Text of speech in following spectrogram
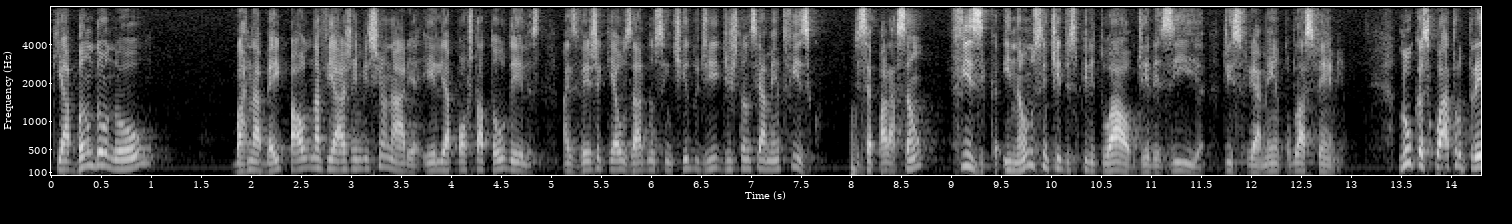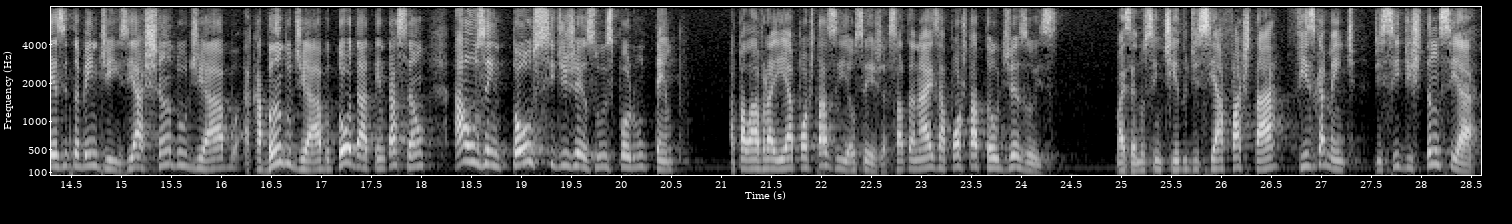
que abandonou Barnabé e Paulo na viagem missionária. Ele apostatou deles. Mas veja que é usado no sentido de distanciamento físico, de separação física, e não no sentido espiritual, de heresia, de esfriamento, blasfêmia. Lucas 4,13 também diz: E achando o diabo, acabando o diabo toda a tentação, ausentou-se de Jesus por um tempo. A palavra aí é apostasia, ou seja, Satanás apostatou de Jesus. Mas é no sentido de se afastar fisicamente, de se distanciar,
